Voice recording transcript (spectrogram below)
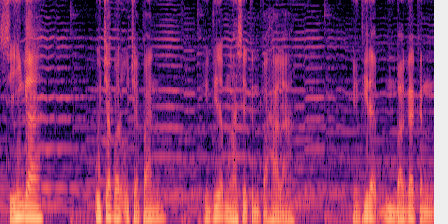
Sehingga ucapan-ucapan yang tidak menghasilkan pahala, yang tidak membanggakan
